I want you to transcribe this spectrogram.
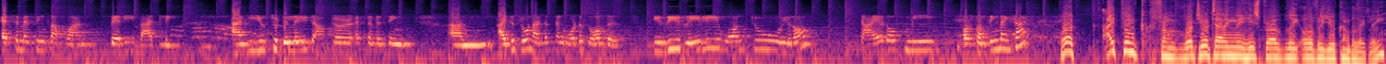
SMSing someone very badly, and he used to delete after SMSing. Um, I just don't understand what is all this. Is he really want to, you know, tired of me or something like that? Well, I think from what you're telling me, he's probably over you completely.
